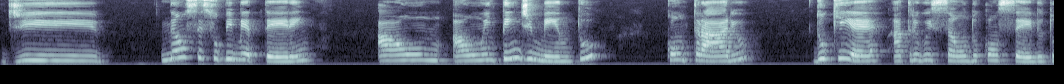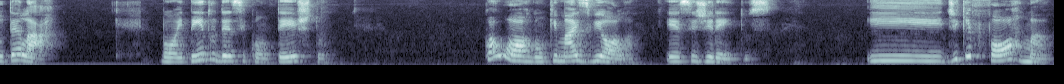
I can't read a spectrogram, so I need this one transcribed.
de não se submeterem a um, a um entendimento contrário do que é atribuição do conselho tutelar. Bom, e dentro desse contexto, qual órgão que mais viola esses direitos? E de que forma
